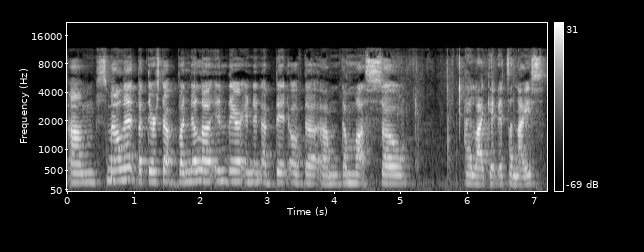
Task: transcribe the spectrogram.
um, smell it. But there's that vanilla in there and then a bit of the, um, the musk. So I like it. It's a nice,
